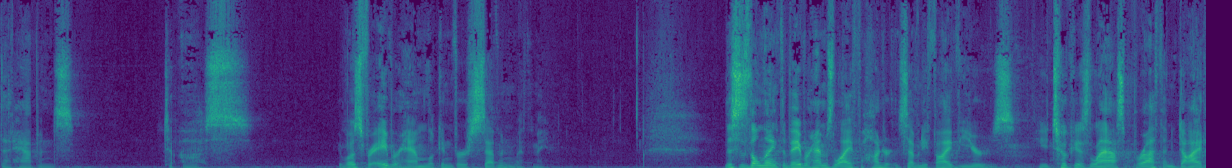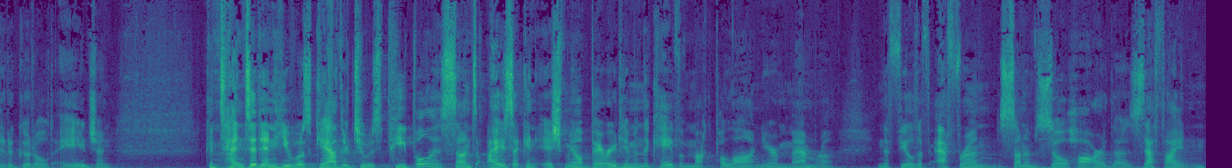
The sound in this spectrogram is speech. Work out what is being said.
that happens to us. It was for Abraham. Look in verse 7 with me. This is the length of Abraham's life 175 years. He took his last breath and died at a good old age. And contented, and he was gathered to his people. His sons Isaac and Ishmael buried him in the cave of Machpelah near Mamre, in the field of Ephron, son of Zohar, the Hethite. And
